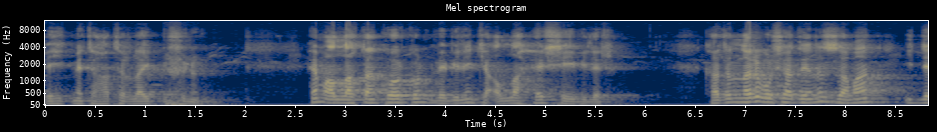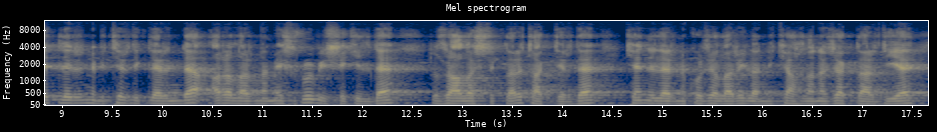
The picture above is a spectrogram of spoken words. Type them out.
ve hikmeti hatırlayıp düşünün. Hem Allah'tan korkun ve bilin ki Allah her şeyi bilir. Kadınları boşadığınız zaman iddetlerini bitirdiklerinde aralarına meşru bir şekilde rızalaştıkları takdirde kendilerini kocalarıyla nikahlanacaklar diye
